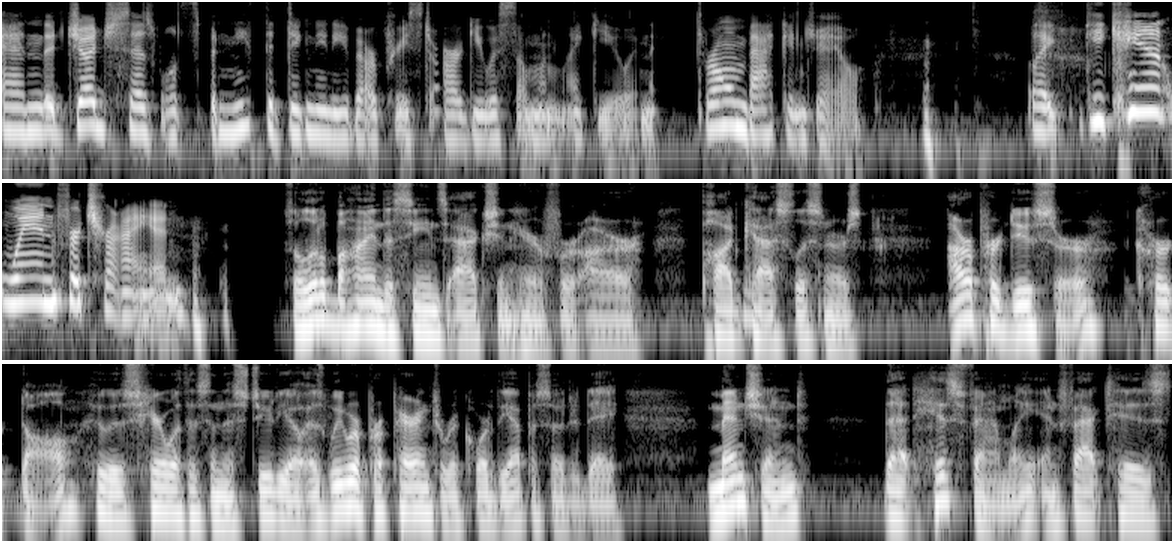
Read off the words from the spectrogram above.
And the judge says, well, it's beneath the dignity of our priest to argue with someone like you. And they throw him back in jail. like, he can't win for trying. So, a little behind the scenes action here for our podcast mm-hmm. listeners. Our producer, Kurt Dahl, who is here with us in the studio, as we were preparing to record the episode today, mentioned that his family, in fact, his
